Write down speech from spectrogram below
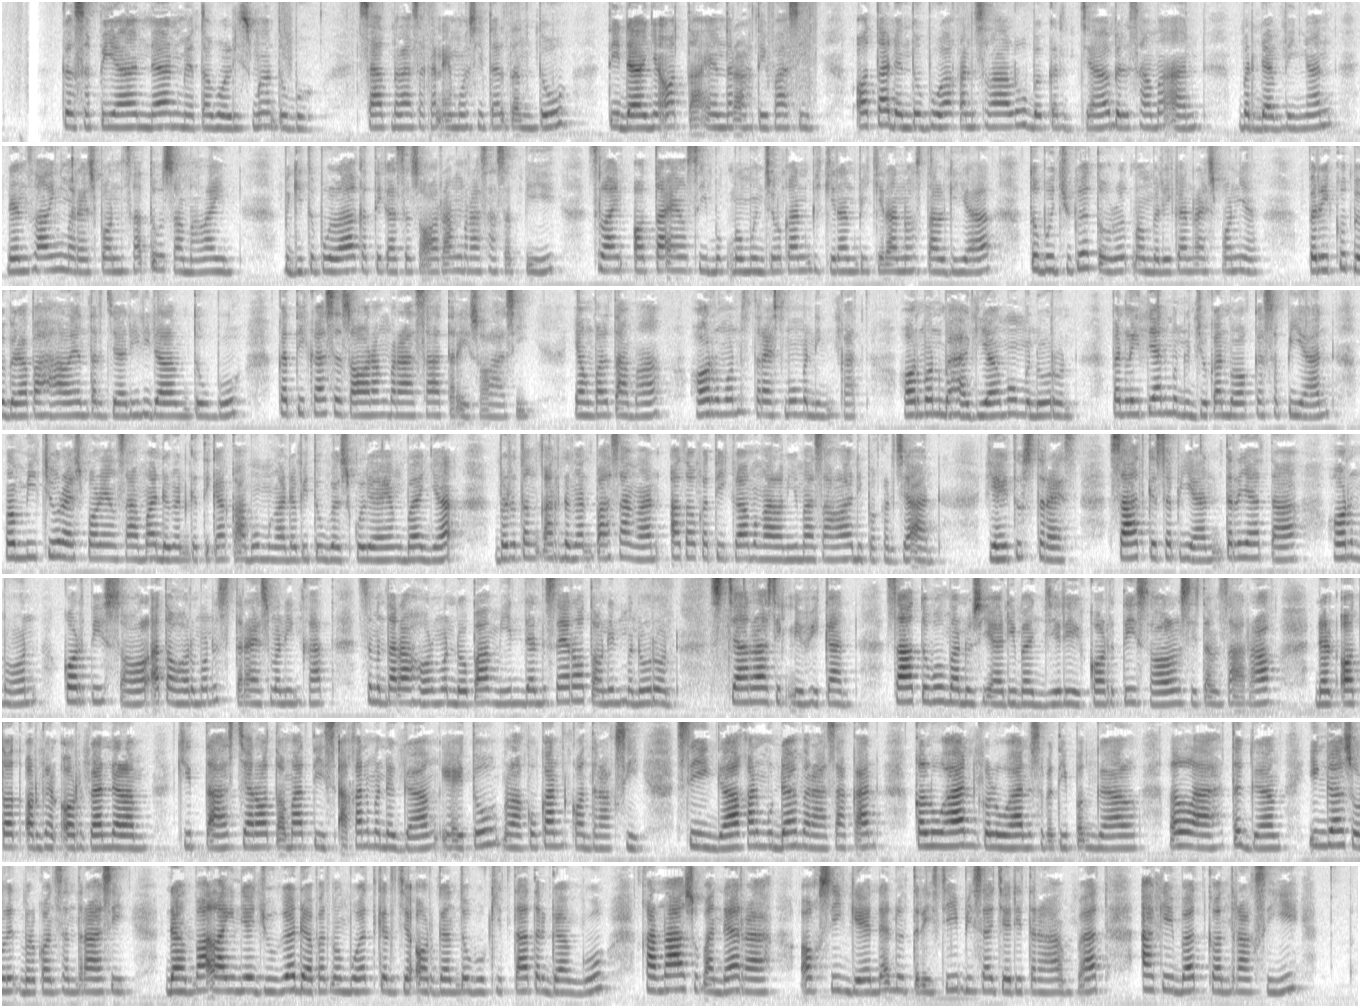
Kesepian dan metabolisme tubuh. Saat merasakan emosi tertentu, tidak hanya otak yang teraktivasi, otak dan tubuh akan selalu bekerja bersamaan, berdampingan, dan saling merespon satu sama lain. Begitu pula ketika seseorang merasa sepi, selain otak yang sibuk memunculkan pikiran-pikiran nostalgia, tubuh juga turut memberikan responnya. Berikut beberapa hal yang terjadi di dalam tubuh ketika seseorang merasa terisolasi. Yang pertama, hormon stresmu meningkat, hormon bahagiamu menurun, Penelitian menunjukkan bahwa kesepian memicu respon yang sama dengan ketika kamu menghadapi tugas kuliah yang banyak, bertengkar dengan pasangan, atau ketika mengalami masalah di pekerjaan, yaitu stres. Saat kesepian, ternyata hormon kortisol atau hormon stres meningkat, sementara hormon dopamin dan serotonin menurun secara signifikan. Saat tubuh manusia dibanjiri kortisol, sistem saraf, dan otot organ-organ dalam kita secara otomatis akan menegang, yaitu melakukan kontraksi, sehingga akan mudah merasakan keluhan-keluhan seperti pegal, lelah, tegang, hingga sulit berkonsentrasi. Dampak lainnya juga dapat membuat kerja organ tubuh kita terganggu karena asupan darah, oksigen, dan nutrisi bisa jadi terhambat akibat kontraksi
